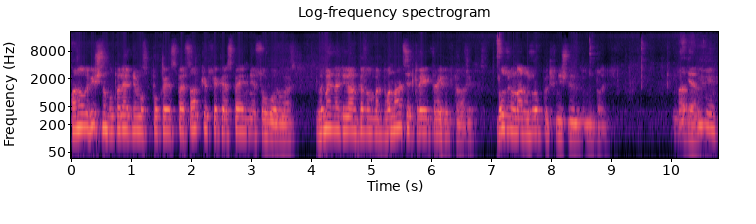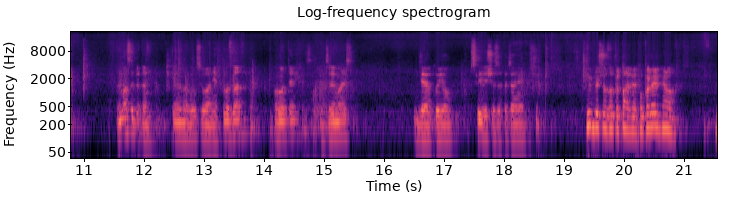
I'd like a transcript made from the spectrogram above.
Аналогічно попередньому по КСП Садківське, КСП імені Суворова. Земельна ділянка номер 12, 3,3 гектари. Дозвіл на розробку технічної документації. Дякую. Нема запитань? Ставлю на голосування. Хто за? Проти? Утримались? Дякую. Слідуюче запитання. Слідуюче запитання. Попередньо е,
